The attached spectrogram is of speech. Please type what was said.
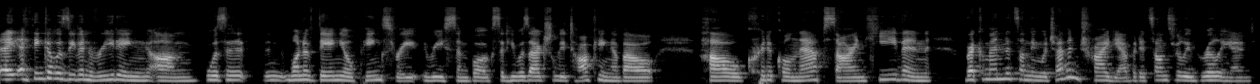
I, I, think I was even reading, um, was it one of Daniel Pink's re- recent books that he was actually talking about how critical naps are. And he even recommended something which I haven't tried yet, but it sounds really brilliant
